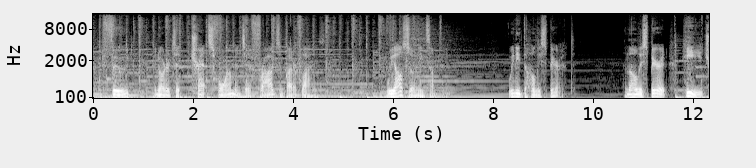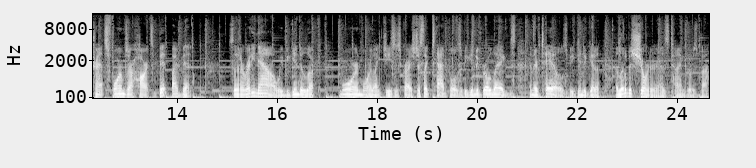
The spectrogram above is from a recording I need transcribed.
and food in order to transform into frogs and butterflies, we also need something. We need the Holy Spirit. And the Holy Spirit, He transforms our hearts bit by bit so that already now we begin to look more and more like Jesus Christ. Just like tadpoles begin to grow legs and their tails begin to get a, a little bit shorter as time goes by.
